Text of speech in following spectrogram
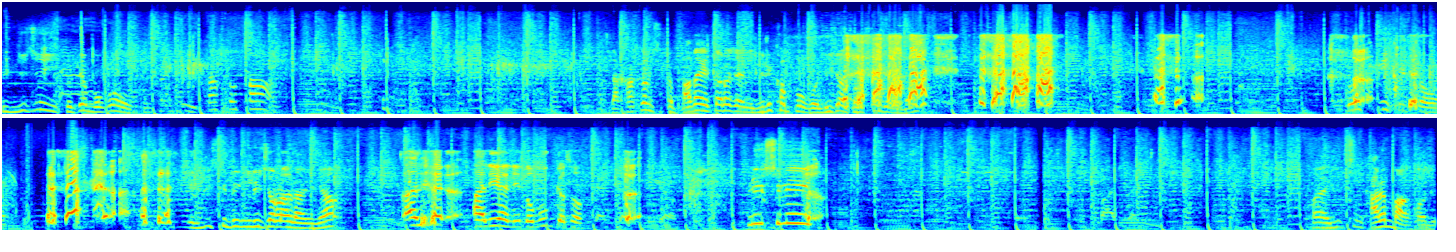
민주주의 그때 뭐고 공산주의 딱 좋다. 나 가끔씩 그 바다에 떨어져 있는 유리컵 보고 리저 더 챙겨온다. 또 있어. 리시빙 리저랄 다니냐? 아니 아니 아니 너무 웃겨서 리시빙. 아 2층 다른 방 거기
